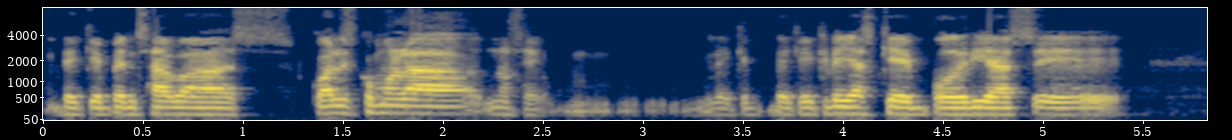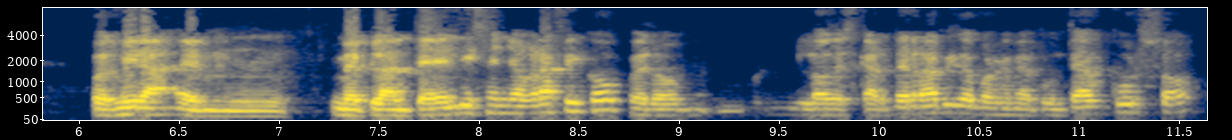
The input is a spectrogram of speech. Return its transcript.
¿de qué pensabas? ¿Cuál es como la, no sé, de qué, creías que podrías... Pues mira, em, me planteé el diseño gráfico, pero lo descarté rápido porque me apunté al curso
